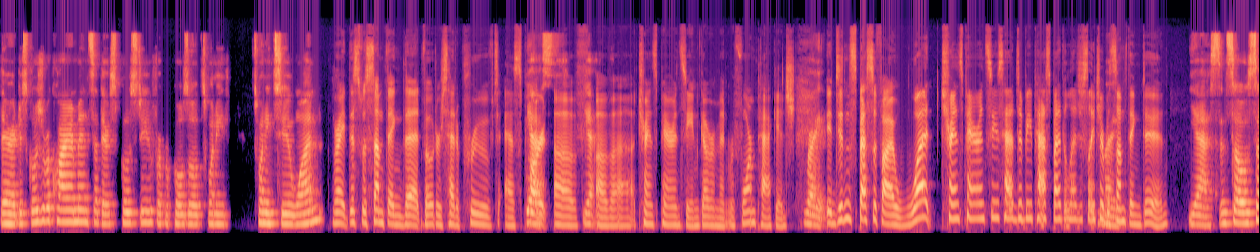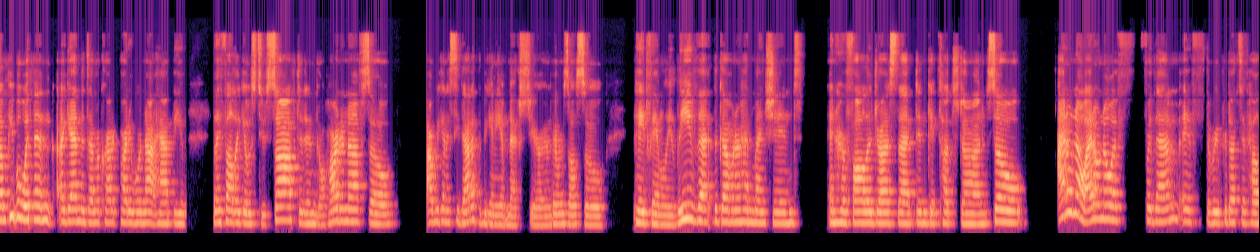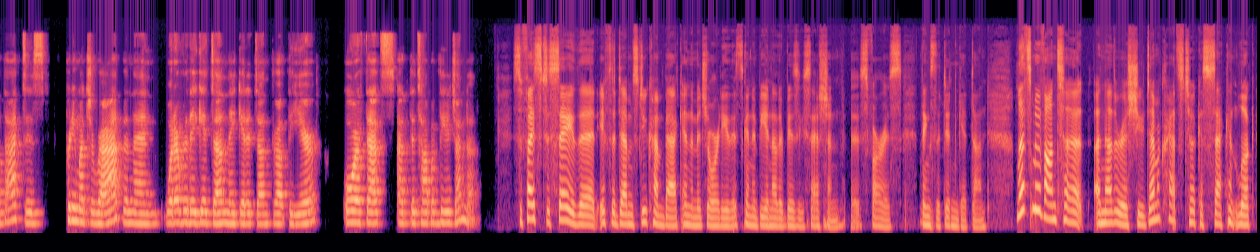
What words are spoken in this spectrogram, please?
there are disclosure requirements that they're supposed to for proposal 2022 1. Right. This was something that voters had approved as part yes. of, yeah. of a transparency and government reform package. Right. It didn't specify what transparencies had to be passed by the legislature, right. but something did. Yes. And so some people within, again, the Democratic Party were not happy. They felt like it was too soft, it didn't go hard enough. So are we going to see that at the beginning of next year? There was also paid family leave that the governor had mentioned in her fall address that didn't get touched on. So I don't know. I don't know if for them, if the Reproductive Health Act is pretty much a wrap and then whatever they get done, they get it done throughout the year, or if that's at the top of the agenda. Suffice to say that if the Dems do come back in the majority, it's going to be another busy session as far as things that didn't get done. Let's move on to another issue. Democrats took a second look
